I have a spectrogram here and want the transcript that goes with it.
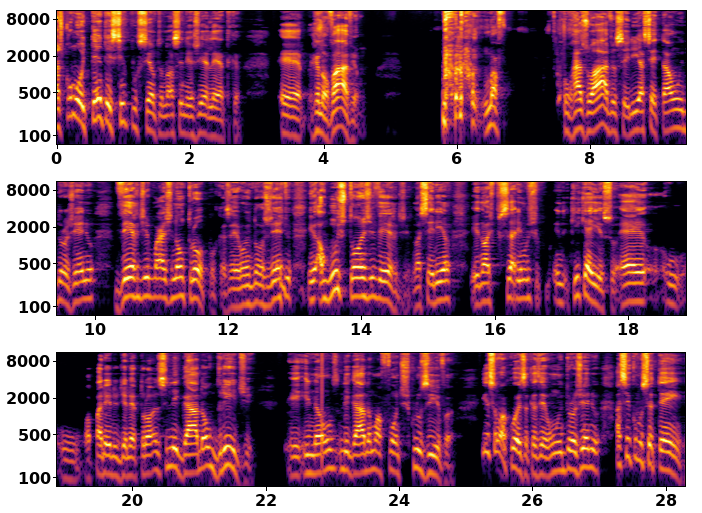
Mas como 85% da nossa energia elétrica é renovável, uma, o razoável seria aceitar um hidrogênio verde, mas não tropo, quer dizer, um hidrogênio em alguns tons de verde. Nós seria e nós precisaríamos. O que, que é isso? É o, o, aparelho de eletrólise ligado ao grid e, e não ligado a uma fonte exclusiva. Isso é uma coisa, quer dizer, um hidrogênio, assim como você tem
